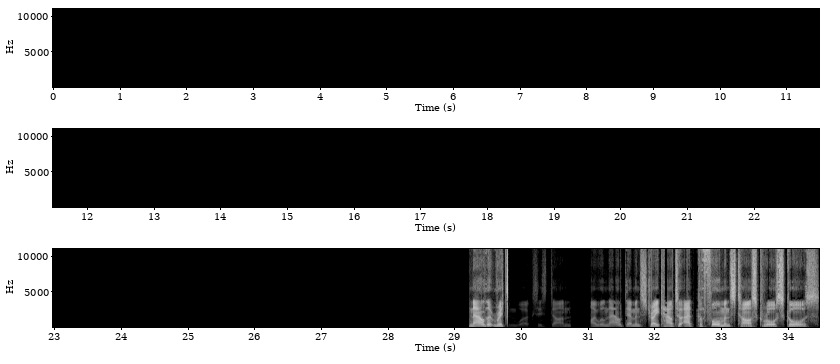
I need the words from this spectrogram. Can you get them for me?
Now that written works is done, I will now demonstrate how to add performance task raw scores.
